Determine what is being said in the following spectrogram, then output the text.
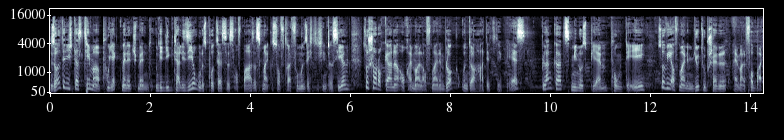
Sollte dich das Thema Projektmanagement und die Digitalisierung des Prozesses auf Basis Microsoft 365 interessieren, so schau doch gerne auch einmal auf meinem Blog unter https blankertz-pm.de sowie auf meinem YouTube-Channel einmal vorbei.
